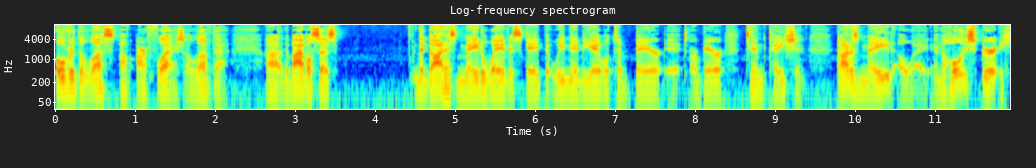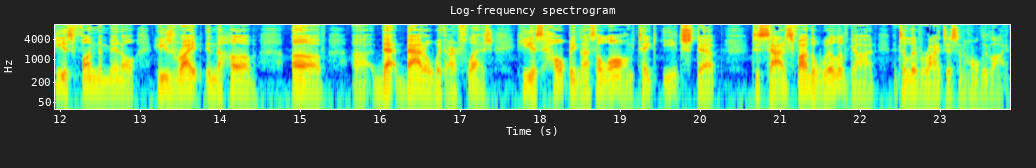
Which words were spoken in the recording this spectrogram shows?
over the lusts of our flesh. I love that. Uh, the Bible says, that God has made a way of escape that we may be able to bear it or bear temptation. God has made a way. And the Holy Spirit, He is fundamental. He's right in the hub of uh, that battle with our flesh. He is helping us along, take each step to satisfy the will of God and to live a righteous and holy life.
